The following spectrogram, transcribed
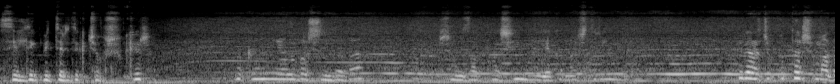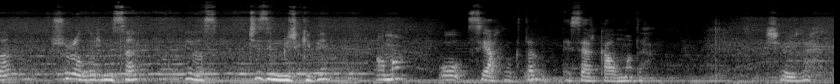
Sildik bitirdik çok şükür. Bakın yanı başında da şu uzaklaşayım da yakınlaştırayım da. Birazcık bu taşmadan şuraları misal biraz çizilmiş gibi ama o siyahlıktan eser kalmadı. Şöyle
